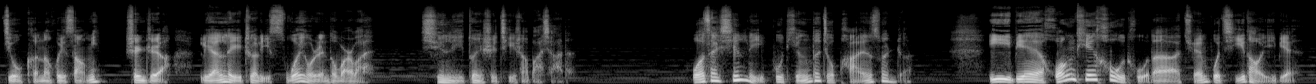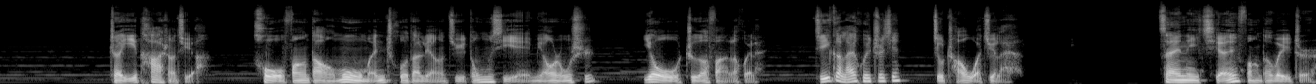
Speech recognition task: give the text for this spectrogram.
就可能会丧命，甚至啊连累这里所有人都玩完，心里顿时七上八下的。我在心里不停的就盘算着，一边皇天厚土的全部祈祷一遍。这一踏上去啊，后方到木门处的两具东西苗容尸，又折返了回来，几个来回之间就朝我聚来了。在那前方的位置，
